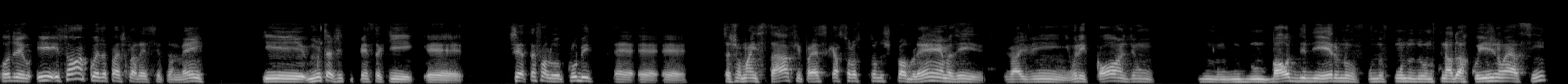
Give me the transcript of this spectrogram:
Rodrigo, e, e só uma coisa para esclarecer também que muita gente pensa que, é, você até falou, o clube é, é, é, em SAF parece que é a solução dos problemas e vai vir unicórnio, um, um, um balde de dinheiro no, no fundo do no final do arco-íris, não é assim,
